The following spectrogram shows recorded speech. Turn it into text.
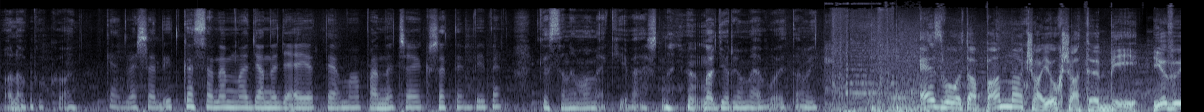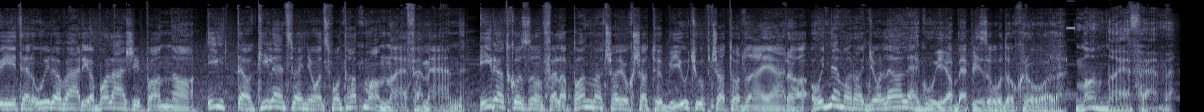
alapokon. Kedves Edith, köszönöm nagyon, hogy eljöttél ma a Panna Csajok, stb. Köszönöm a meghívást, nagy, nagy örömmel voltam itt. Ez volt a Panna Csajok, stb. Jövő héten újra várja Balázsi Panna, itt a 98.6 Manna FM-en. Iratkozzon fel a Panna Csajok, stb. YouTube csatornájára, hogy ne maradjon le a legújabb epizódokról. Manna FM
